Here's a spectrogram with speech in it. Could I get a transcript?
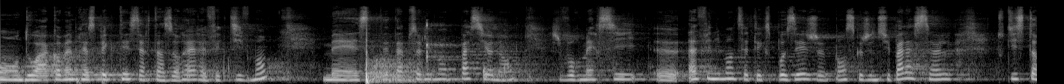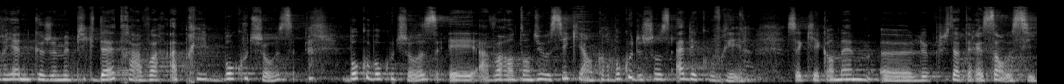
Qu'on doit quand même respecter certains horaires, effectivement, mais c'était absolument passionnant. Je vous remercie euh, infiniment de cet exposé. Je pense que je ne suis pas la seule, toute historienne que je me pique d'être, à avoir appris beaucoup de choses, beaucoup, beaucoup de choses, et avoir entendu aussi qu'il y a encore beaucoup de choses à découvrir, ce qui est quand même euh, le plus intéressant aussi.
